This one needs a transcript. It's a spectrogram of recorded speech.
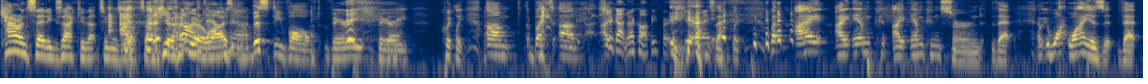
Karen said exactly that to me as well. So you're, you're a wise man. This devolved very, very quickly. Um, but um, Should have gotten our coffee first. yeah, right. exactly. But I, I am, I am concerned that. I mean, why, why is it that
